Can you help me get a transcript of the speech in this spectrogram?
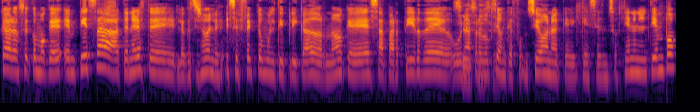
Claro, o sea, como que empieza a tener este, lo que se llama ese efecto multiplicador, ¿no? Que es a partir de una Sí, producción sí. que funciona, que, que se sostiene en el tiempo,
